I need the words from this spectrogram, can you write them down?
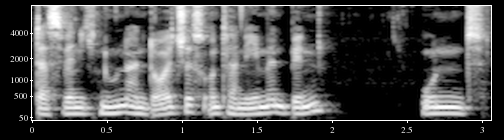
dass wenn ich nun ein deutsches Unternehmen bin und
